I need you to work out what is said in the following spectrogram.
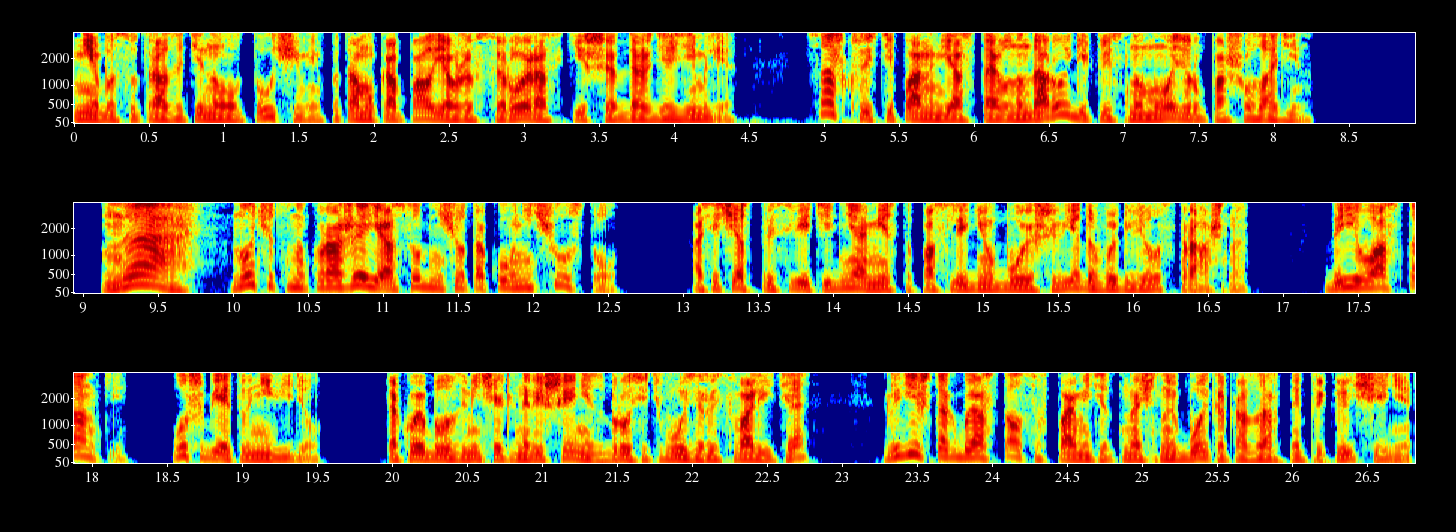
Небо с утра затянуло тучами, потому копал я уже в сырой, раскисшей от дождя земле. Сашку со Степаном я оставил на дороге, к лесному озеру пошел один. Да, ночью-то на кураже я особо ничего такого не чувствовал. А сейчас при свете дня место последнего боя шведа выглядело страшно. Да и его останки. Лучше бы я этого не видел. Такое было замечательное решение сбросить в озеро и свалить, а? Глядишь, так бы и остался в памяти этот ночной бой, как азартное приключение.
